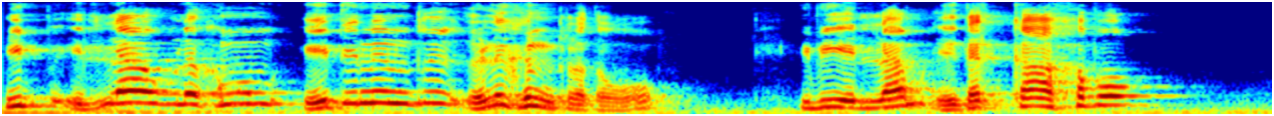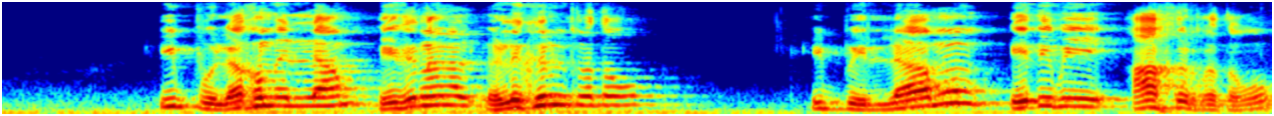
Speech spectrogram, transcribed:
இப் எல்லா உலகமும் எதனின்று எழுகின்றதோ? இவையெல்லாம் எதற்காகவோ? இவ்வுலகமெல்லாம் எதனால் எழுகின்றதோ இவ்வெல்லாமும் எதுவே ஆகிறதோ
